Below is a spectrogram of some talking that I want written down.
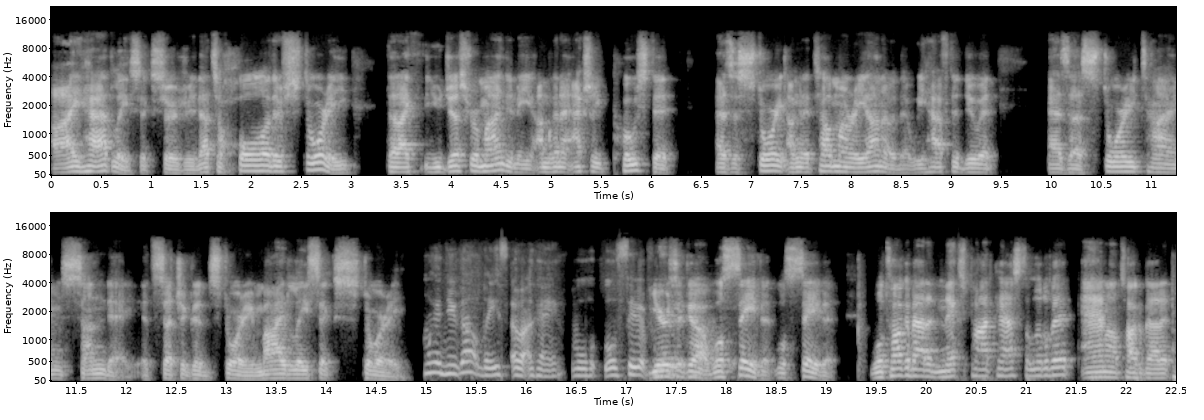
I had LASIK surgery. That's a whole other story that I you just reminded me. I'm going to actually post it as a story. I'm going to tell Mariano that we have to do it as a story time Sunday. It's such a good story. My LASIK story Oh my god, you got lace. Oh, okay. We'll we'll save it for years ago. We'll save it. We'll save it. We'll talk about it next podcast a little bit, and I'll talk about it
